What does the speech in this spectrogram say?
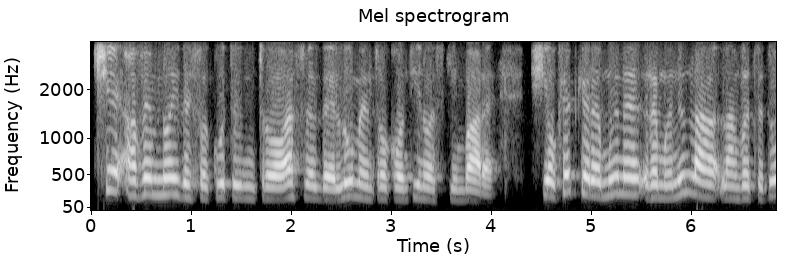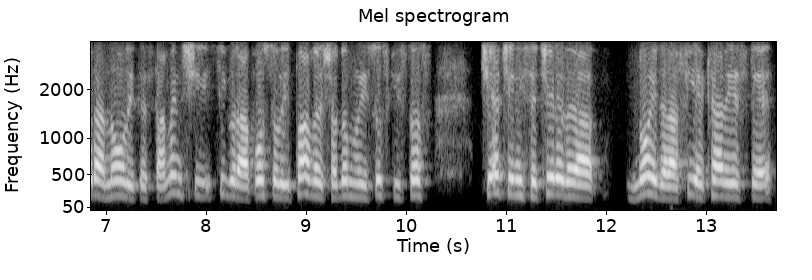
ce avem noi de făcut într-o astfel de lume, într-o continuă schimbare? Și eu cred că rămâne, rămânând la, la învățătura Noului Testament și, sigur, a Apostolului Pavel și a Domnului Isus Hristos, ceea ce ni se cere de la noi, de la fiecare, este,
